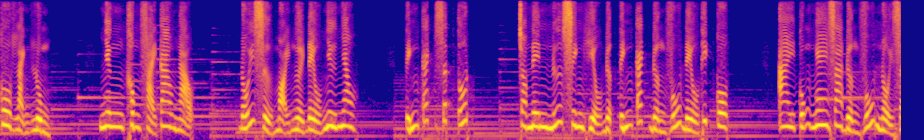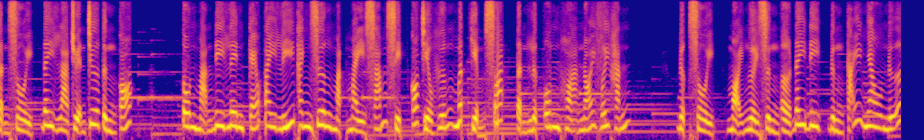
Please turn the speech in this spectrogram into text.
Cô lạnh lùng. Nhưng không phải cao ngạo. Đối xử mọi người đều như nhau. Tính cách rất tốt cho nên nữ sinh hiểu được tính cách đường vũ đều thích cô. Ai cũng nghe ra đường vũ nổi giận rồi, đây là chuyện chưa từng có. Tôn mạn đi lên kéo tay lý thanh dương mặt mày xám xịt có chiều hướng mất kiểm soát, tận lực ôn hòa nói với hắn. Được rồi, mọi người dừng ở đây đi, đừng cãi nhau nữa.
